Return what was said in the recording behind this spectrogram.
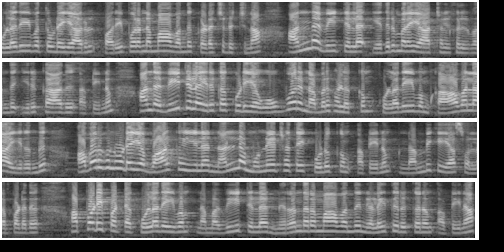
குலதெய்வத்துடைய அருள் பரிபூர்ணமாக வந்து கிடைச்சிடுச்சுன்னா அந்த வீட்டில் எதிர்மறை ஆற்றல்கள் வந்து இருக்காது அப்படின்னும். அந்த வீட்டில் இருக்கக்கூடிய ஒவ்வொரு ஒவ்வொரு நபர்களுக்கும் குலதெய்வம் காவலா இருந்து அவர்களுடைய வாழ்க்கையில நல்ல முன்னேற்றத்தை கொடுக்கும் அப்படின்னு நம்பிக்கையா சொல்லப்படுது. அப்படிப்பட்ட குலதெய்வம் நம்ம வீட்டுல நிரந்தரமா வந்து நிலைத்து இருக்கணும் அப்படின்னா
